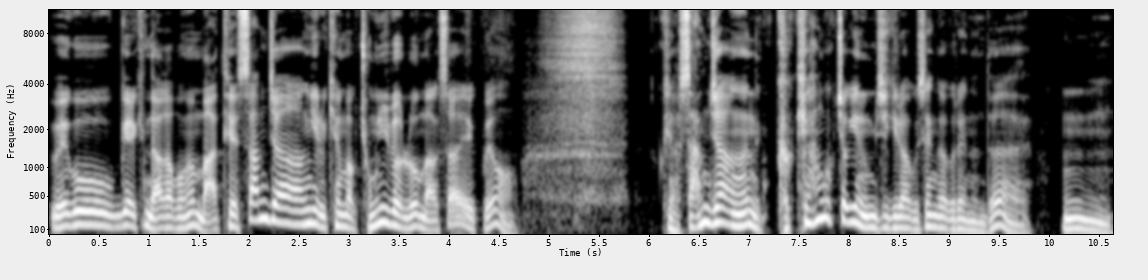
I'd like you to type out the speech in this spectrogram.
외국에 이렇게 나가보면 마트에 쌈장이 이렇게 막 종류별로 막 쌓여 있고요. 그냥 쌈장은 극히 한국적인 음식이라고 생각을 했는데, 음,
